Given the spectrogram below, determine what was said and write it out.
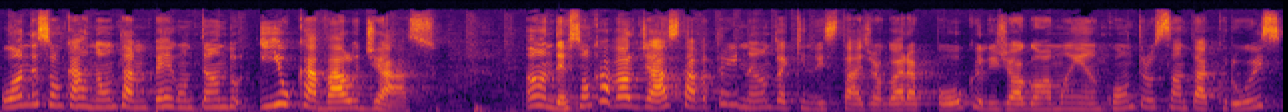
O Anderson Carnon tá me perguntando, e o cavalo de aço? Anderson Cavalo de Aço estava treinando aqui no estádio agora há pouco. Eles jogam amanhã contra o Santa Cruz.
